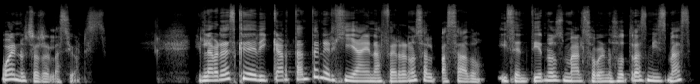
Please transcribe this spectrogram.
o en nuestras relaciones. Y la verdad es que dedicar tanta energía en aferrarnos al pasado y sentirnos mal sobre nosotras mismas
